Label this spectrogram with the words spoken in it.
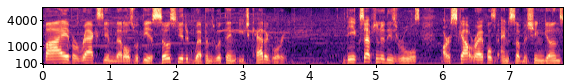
5 Auraxium medals with the associated weapons within each category. The exception to these rules are scout rifles and submachine guns,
